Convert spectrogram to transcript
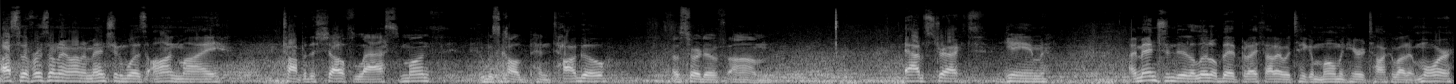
Uh, so, the first one I want to mention was on my top of the shelf last month. It was called Pentago, a sort of um, abstract game. I mentioned it a little bit, but I thought I would take a moment here to talk about it more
